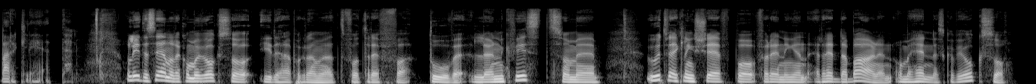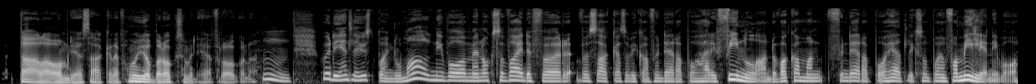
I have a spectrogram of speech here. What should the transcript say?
verkligheten. Och lite senare kommer vi också i det här programmet att få träffa Tove Lönnqvist som är utvecklingschef på föreningen Rädda Barnen och med henne ska vi också tala om de här sakerna, för hon jobbar också med de här frågorna. Mm. Hur är det egentligen just på en global nivå, men också vad är det för, för saker som vi kan fundera på här i Finland och vad kan man fundera på helt liksom på en familjenivå?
